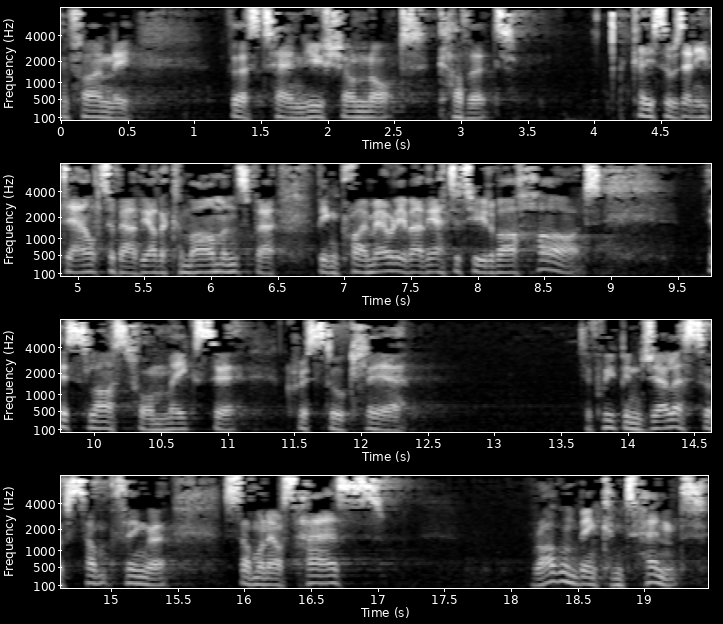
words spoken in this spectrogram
And finally, verse 10, you shall not covet in case there was any doubt about the other commandments, but being primarily about the attitude of our heart, this last one makes it crystal clear. If we've been jealous of something that someone else has, rather than being content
